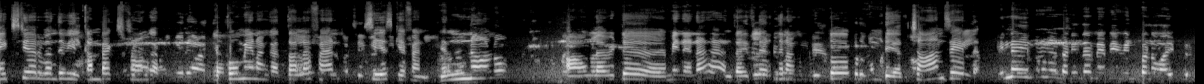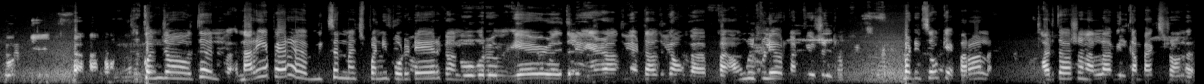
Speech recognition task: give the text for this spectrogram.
next year வந்து வில் கம் பேக் ஸ்ட்ராங்கர் எப்பவுமே நாங்க தலை ஃபேன் சிஎஸ்கே ஃபேன் என்னாலும் அவங்கள விட்டு மீன் என்ன அந்த இதுல இருந்து நாங்க விட்டே கொடுக்க முடியாது. சான்ஸே இல்லை. என்ன இம்ப்ரூவ்மெண்ட் பண்ணிருந்தா மேபி வின் பண்ண வாய்ப்பு இருக்கு. கொஞ்சம் இது நிறைய பேர் மிக்ஸ் அண்ட் மேட்ச் பண்ணி போட்டுட்டே இருக்காங்க. ஒவ்வொரு ஏழு இதுலயும் ஏழாவதுலயும் எட்டாவதுலயும் அவங்க அவங்களுக்குள்ளேயே ஒரு கன்ஃபியூஷன் இருக்கு பட் இட்ஸ் ஓகே பரவாயில்ல. அடுத்த வருஷம் நல்லா வில் கம் பேக் ஸ்ட்ராங்கர்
